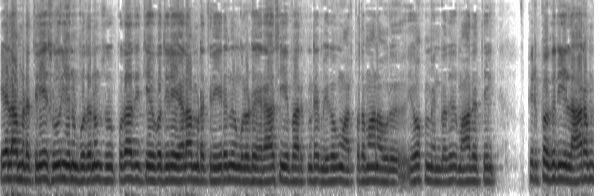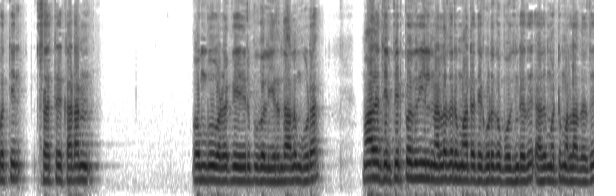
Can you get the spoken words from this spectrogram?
ஏழாம் இடத்திலே சூரியனும் புதனும் சு- புதாதித்ய யோகத்திலே ஏழாம் இடத்திலே இருந்து உங்களுடைய ராசியை பார்க்கின்ற மிகவும் அற்புதமான ஒரு யோகம் என்பது மாதத்தில் பிற்பகுதியில் ஆரம்பத்தில் சற்று கடன் வம்பு வழக்கு இருப்புகள் இருந்தாலும் கூட மாதத்தில் பிற்பகுதியில் நல்லதொரு மாற்றத்தை கொடுக்க போகின்றது. அது மட்டுமல்லாதது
